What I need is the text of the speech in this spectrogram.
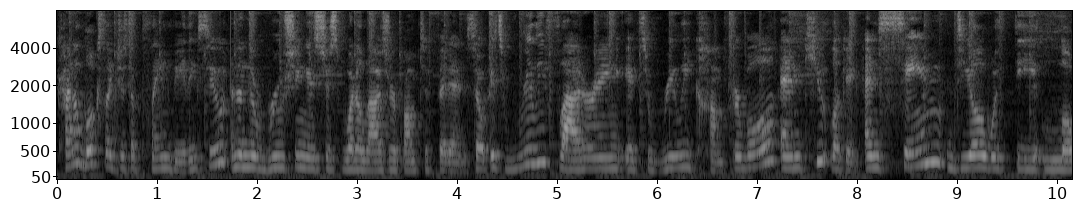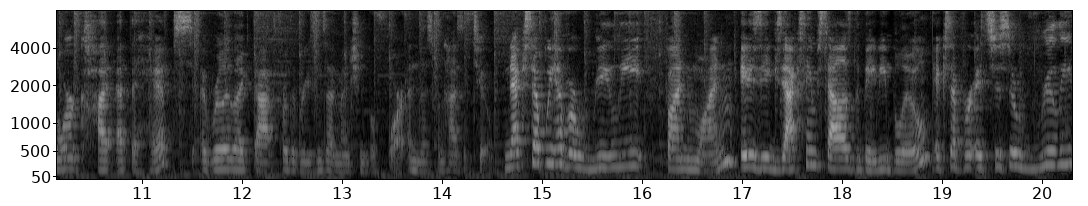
kind of looks like just a plain bathing suit. And then the ruching is just what allows your bump to fit in. So it's really flattering. It's really comfortable and cute looking. And same deal with the lower cut at the hips. I really like that for the reasons I mentioned before. And this one has it too. Next up, we have a really fun one. It is the exact same style as the baby blue, except for it's just a really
